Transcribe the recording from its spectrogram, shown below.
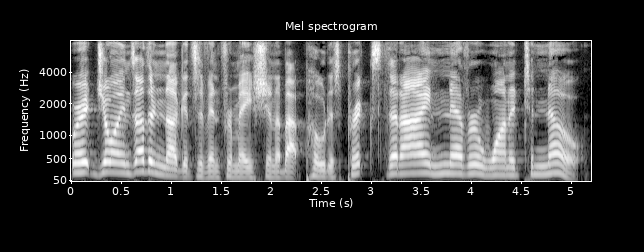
where it joins other nuggets of information about POTUS pricks that I never wanted to know.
